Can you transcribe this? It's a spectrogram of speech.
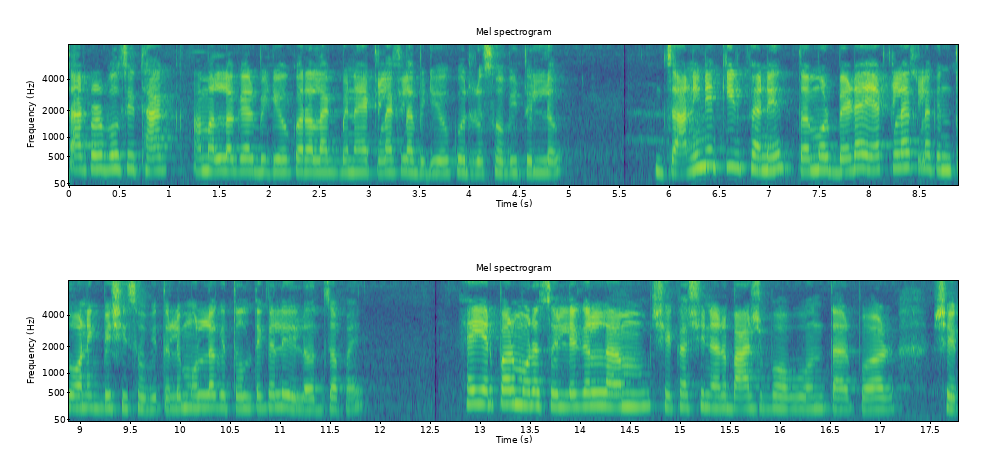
তারপর বলছি, থাক, আমার লগে আর ভিডিও করা লাগবে না, একলা একলা ভিডিও করল ছবি তুললেও জানি না কির ফ্যানে তো মোর বেড়ায় একলা একলা কিন্তু অনেক বেশি ছবি তোলে, মোর লাগে তুলতে গেলে লজ্জা পায়। হ্যাঁ এরপর মোরা চলে গেলাম শেখ হাসিনার বাসভবন, তারপর শেখ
